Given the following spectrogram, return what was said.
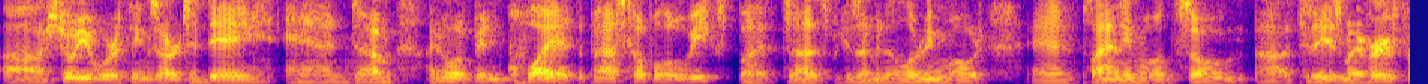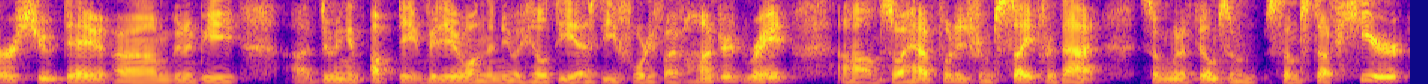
uh, show you where things are today. And um, I know I've been quiet the past couple of weeks, but uh, it's because I've been in learning mode and planning mode. So uh, today is my very first shoot day. I'm going to be uh, doing an update video on the new Hilti SD4500 right? Um, so I have footage from site for that. So I'm going to film some, some stuff here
